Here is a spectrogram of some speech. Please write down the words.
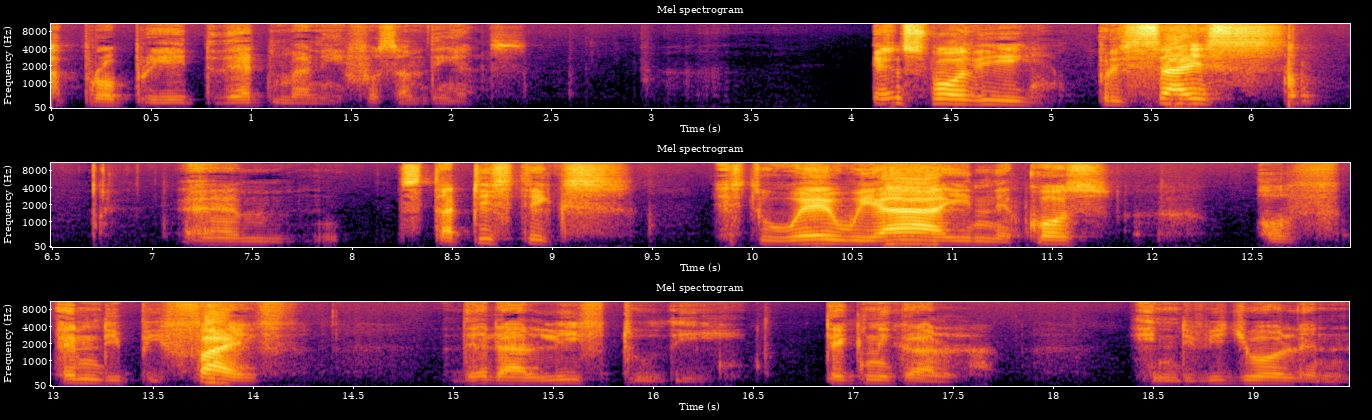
appropriate that money for something else. As for the precise um, statistics as to where we are in the course of NDP 5, that I leave to the technical individual and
